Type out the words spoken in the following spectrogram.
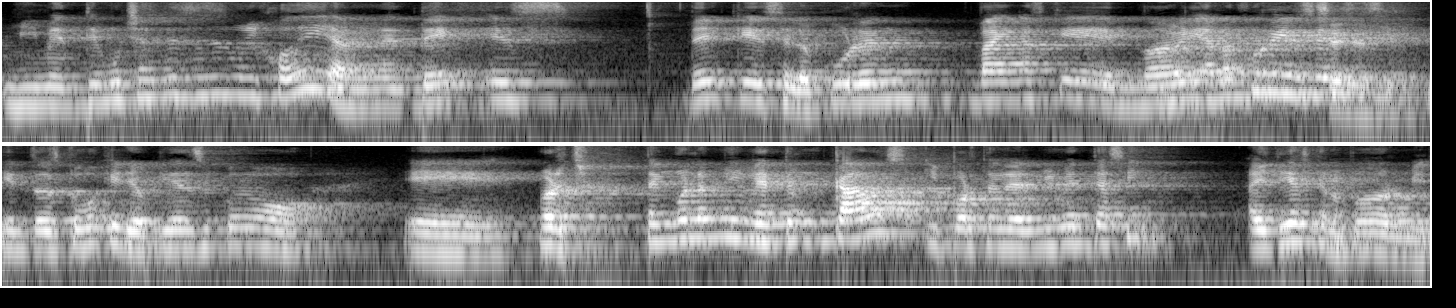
mi mente muchas veces es muy jodida, mi mente es de que se le ocurren vainas que no deberían ocurrirse, y entonces como que yo pienso como, eh, bueno, tengo en mi mente un caos y por tener mi mente así, hay días que no puedo dormir.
